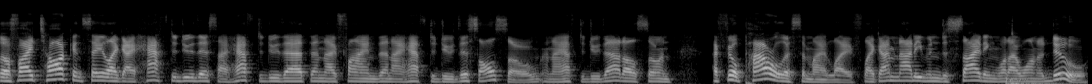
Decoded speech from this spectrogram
So if I talk and say like, I have to do this, I have to do that, then I find then I have to do this also, and I have to do that also, and I feel powerless in my life. Like I'm not even deciding what I want to do.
